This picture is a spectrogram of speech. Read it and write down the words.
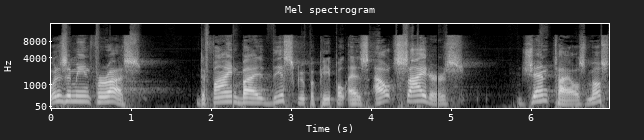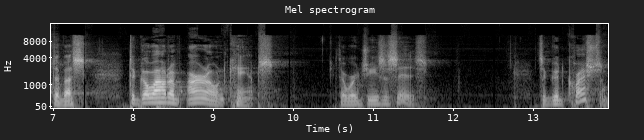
What does it mean for us? Defined by this group of people as outsiders, Gentiles, most of us, to go out of our own camps to where Jesus is? It's a good question.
